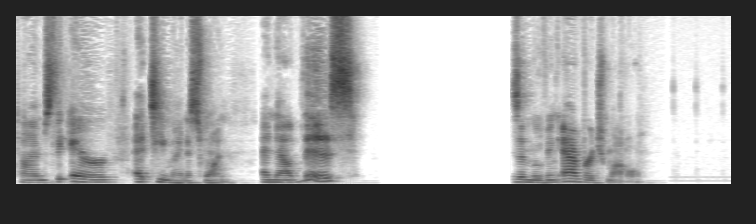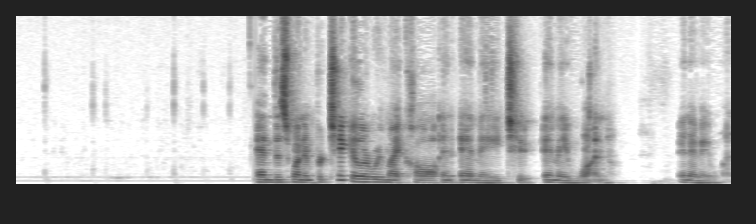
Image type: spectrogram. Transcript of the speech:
times the error at t minus 1. And now this is a moving average model. And this one in particular, we might call an MA2, MA1, an MA1.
